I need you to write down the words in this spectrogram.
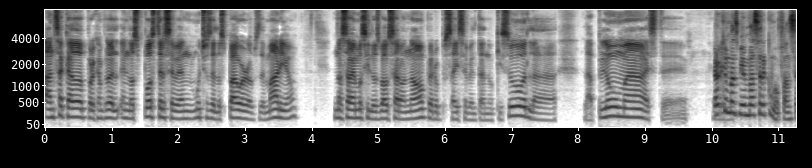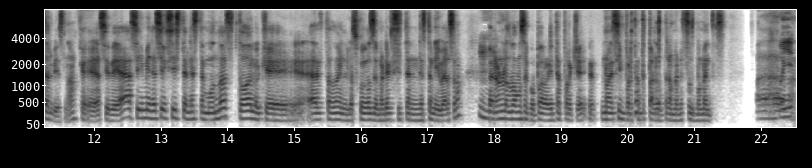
han sacado, por ejemplo, en los pósters se ven muchos de los power-ups de Mario. No sabemos si los va a usar o no, pero pues ahí se ve el Tanuki Sud, la, la pluma, este, Creo que más bien va a ser como fanservice, ¿no? Que así de, ah, sí, mira, sí existe en este mundo, todo lo que ha estado en los juegos de Mario existe en este universo, pero no los vamos a ocupar ahorita porque no es importante para la trama en estos momentos. Ah, Oye,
